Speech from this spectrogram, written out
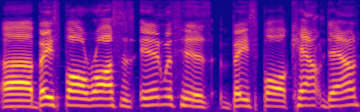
Uh, baseball Ross is in with his baseball countdown.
